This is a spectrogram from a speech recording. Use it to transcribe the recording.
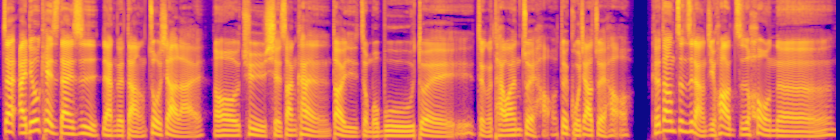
在 ideal case，但是两个党坐下来，然后去协商，看到底怎么不对整个台湾最好，对国家最好。可是当政治两极化之后呢？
